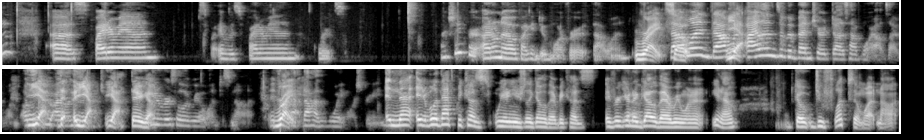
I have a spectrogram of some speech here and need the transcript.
uh, Spider Man. It was Spider Man. Hogwarts. Actually, for I don't know if I can do more for that one. Right, that so one, that yeah. one, Islands of Adventure does have more outside ones. Yeah, th- yeah, Adventure. yeah. There you go. Universal, real one, does not. It- Right. That, that has way more screens. And that, it, well, that's because we don't usually go there because if you're gonna Yeah. go there, we want to, you know, go do flips and whatnot.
